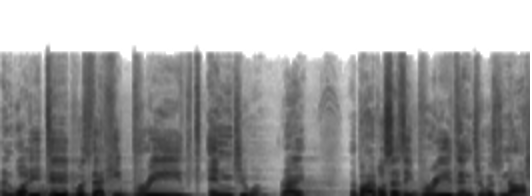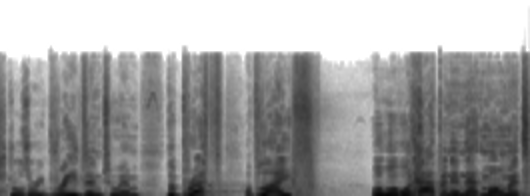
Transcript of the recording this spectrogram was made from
And what he did was that he breathed into him, right? The Bible says he breathed into his nostrils or he breathed into him the breath of life. Well, what happened in that moment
